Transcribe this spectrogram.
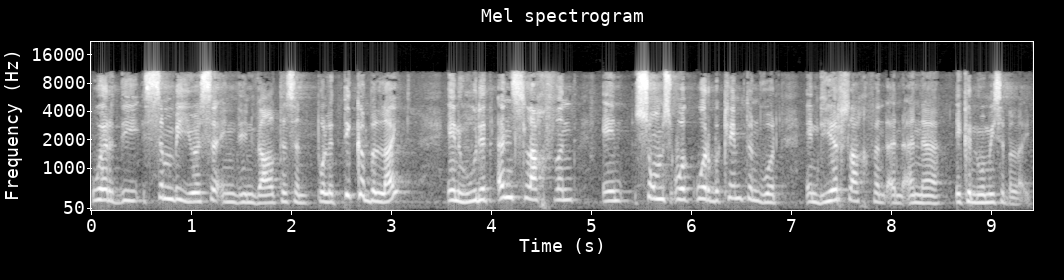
oor die simbiose en die wel tussen politieke beleid en hoe dit inslag vind en soms ook oorbeklemtoon word en deurslag vind in in 'n ekonomiese beleid.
